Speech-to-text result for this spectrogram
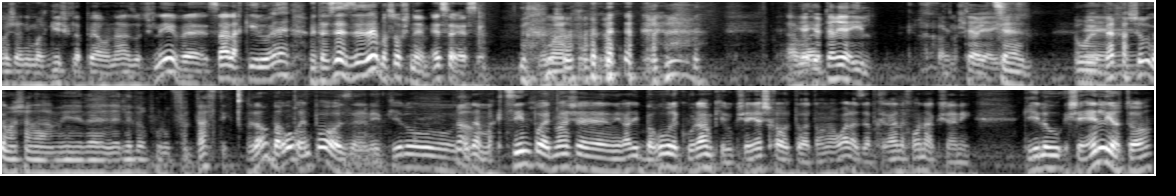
למה שאני מרגיש כלפי העונה הזאת שלי, וסאלח כאילו, אה, וזה, זה, זה, בסוף שניהם, עשר, עשר. נו, מה? אבל- יותר יעיל. יותר. יעיל. כן. הוא אה, יותר חשוב גם השנה מליברפול, הוא פנטסטי. לא, ברור, אין פה זה, אני כאילו, אתה לא. יודע, מקצין פה את מה שנראה לי ברור לכולם, כאילו, כשיש לך אותו, אתה אומר, וואלה, זו הבחירה הנכונה, כשאני, כאילו, כשאין לי אותו,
